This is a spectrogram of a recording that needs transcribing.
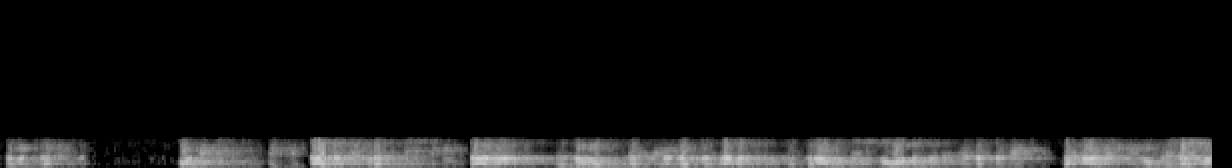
sangat baik. Oh ini kita tak berat kita sedang kasih ada perasaan untuk terawat di awal masa. sáà ìlọ̀pẹ̀ dáhùn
